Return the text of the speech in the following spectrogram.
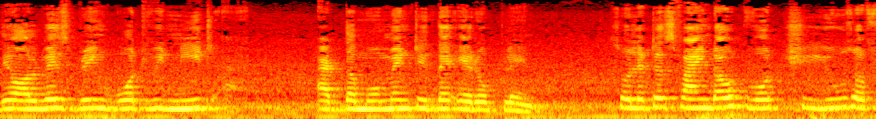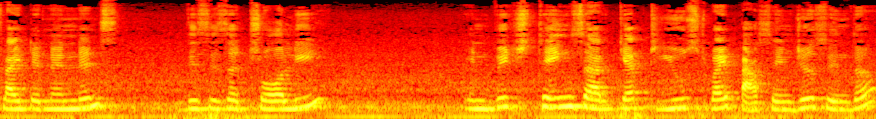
They always bring what we need at the moment in the aeroplane. So let us find out what she use of flight attendants. This is a trolley in which things are kept used by passengers in the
